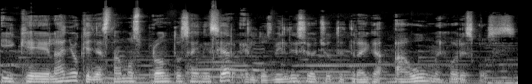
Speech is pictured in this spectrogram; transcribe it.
y que el año que ya estamos prontos a iniciar, el 2018, te traiga aún mejores cosas.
